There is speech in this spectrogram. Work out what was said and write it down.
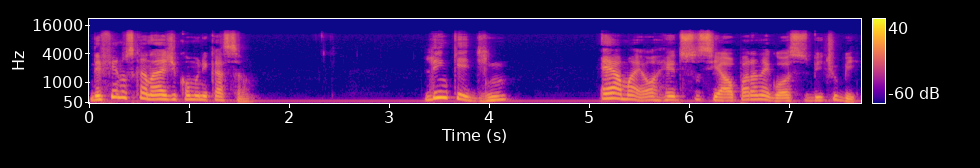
Defina os canais de comunicação. LinkedIn é a maior rede social para negócios B2B.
